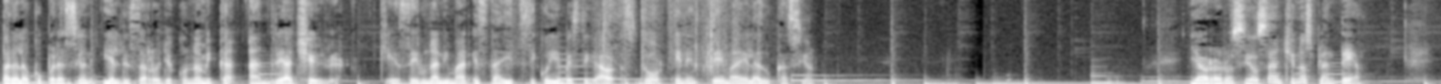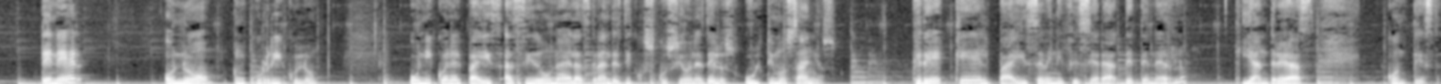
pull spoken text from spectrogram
para la Cooperación y el Desarrollo Económica, Andrea Scheller, que es un animal estadístico y investigador en el tema de la educación. Y ahora Rocío Sánchez nos plantea, tener o no un currículo único en el país ha sido una de las grandes discusiones de los últimos años. ¿Cree que el país se beneficiará de tenerlo? Y Andreas contesta,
